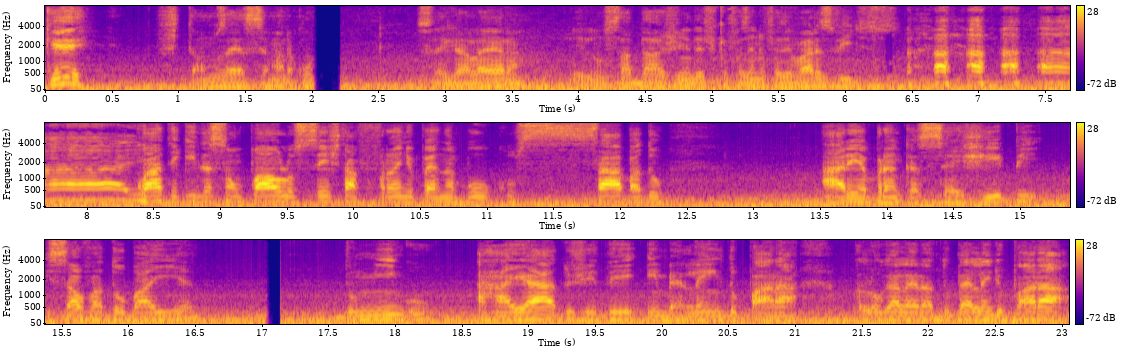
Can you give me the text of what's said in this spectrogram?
que estamos essa semana com. Isso aí, galera. Ele não sabe da agenda, ele fica fazendo fazer vários vídeos. Quarta e quinta São Paulo, sexta Frânio, Pernambuco, sábado Areia Branca, Sergipe e Salvador, Bahia. Domingo, Arraiá do GD em Belém do Pará. Alô, galera do Belém do Pará,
